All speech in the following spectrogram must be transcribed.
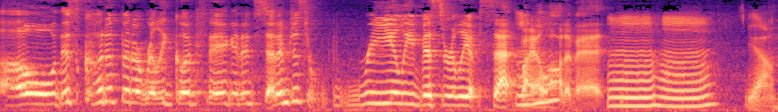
oh this could have been a really good thing and instead i'm just really viscerally upset by a lot of it Mm-hmm. yeah.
